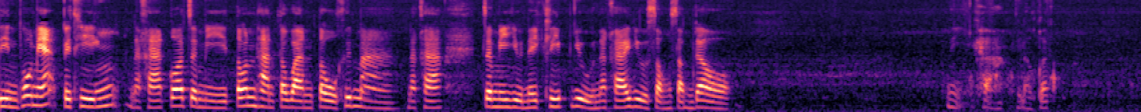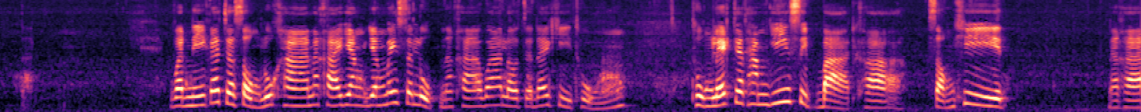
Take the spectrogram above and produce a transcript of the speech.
ดินพวกนี้ไปทิ้งนะคะ ก็จะมีต้นทานตะวันโตขึ้นมานะคะ จะมีอยู่ในคลิปอยู่นะคะ อยู่สองสามดอก นี่ค่ะ เราก็ วันนี้ก็จะส่งลูกค้านะคะยังยังไม่สรุปนะคะว่าเราจะได้กี่ถุง ถุงเล็กจะทำยี่สิบบาทค่ะสองขีดนะคะ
